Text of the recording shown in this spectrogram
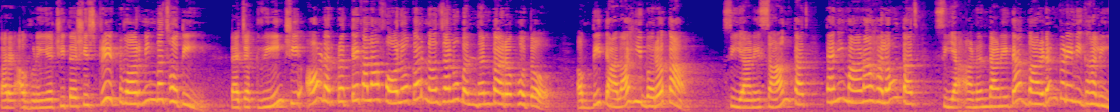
कारण अग्नेयची तशी स्ट्रिक्ट वॉर्निंगच होती. त्याच्या क्वीनची ऑर्डर प्रत्येकाला फॉलो करणं जणू बंधनकारक होतं. अगदी त्यालाही बरं का सियाने सांगताच त्यांनी माणा हलवताच सिया आनंदाने त्या गार्डनकडे निघाली.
